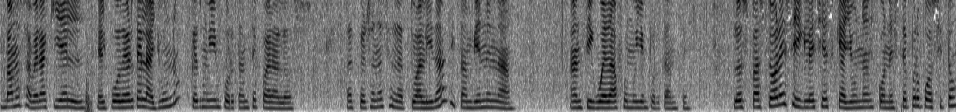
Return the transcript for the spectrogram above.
Vamos a ver aquí el, el poder del ayuno, que es muy importante para los, las personas en la actualidad y también en la antigüedad fue muy importante. Los pastores e iglesias que ayunan con este propósito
